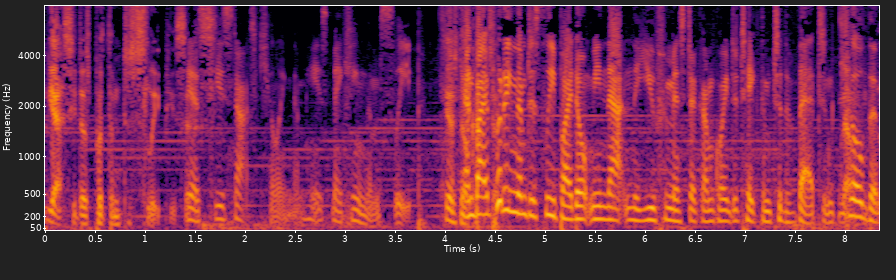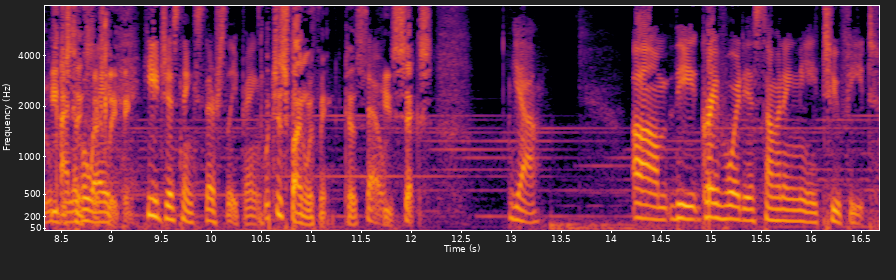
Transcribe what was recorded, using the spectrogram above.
yes, he does put them to sleep. He says. Yes, he's not killing them. He's making them sleep. No and by putting them to sleep, I don't mean that in the euphemistic. I'm going to take them to the vet and No, kill them he kind of way. they're sleeping. He just thinks they're sleeping. which is fine with me because So- he's six. Yeah. Um, the Grey Void is summoning me two feet,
